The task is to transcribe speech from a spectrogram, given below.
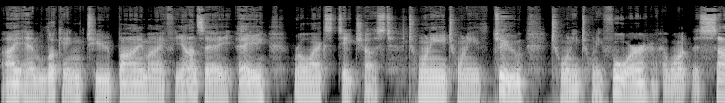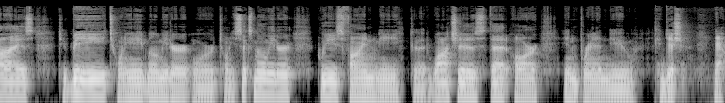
I am looking to buy my fiance a Rolex Datejust 2022 2024. I want the size to be 28 millimeter or 26 millimeter. Please find me good watches that are in brand new condition. Now,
